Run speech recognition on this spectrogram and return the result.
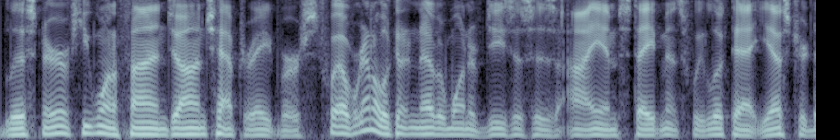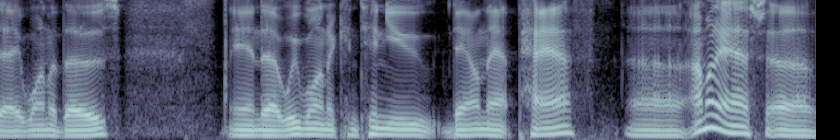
listener, if you want to find John chapter 8, verse 12, we're going to look at another one of Jesus's I am statements. We looked at yesterday, one of those, and uh, we want to continue down that path. Uh, I'm going to ask uh,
